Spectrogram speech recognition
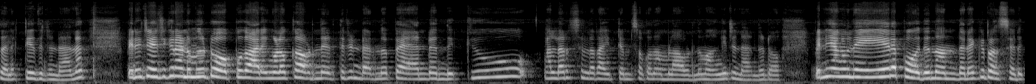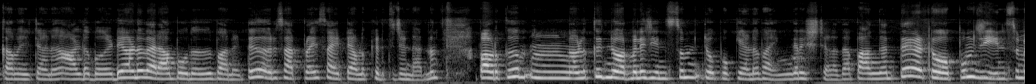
സെലക്ട് ചെയ്തിട്ടുണ്ടായിരുന്നത്. പിന്നെ ചേച്ചിക്ക് രണ്ട് മൂന്ന് ടോപ്പ് കാര്യങ്ങളൊക്കെ അവിടെ നിന്ന് എടുത്തിട്ടുണ്ടായിരുന്നു. പാന്റ് എന്തൊക്കെയോ അല്ലറ ചില്ലറ ഐറ്റംസ് ഒക്കെ നമ്മൾ അവിടെ നിന്ന് വാങ്ങിയിട്ടുണ്ടായിരുന്നു കേട്ടോ പിന്നെ ഞങ്ങൾ നേരെ പോയത് നന്ദനയ്ക്ക് ഡ്രസ്സ് എടുക്കാൻ വേണ്ടിയിട്ടാണ്. ആളുടെ ബർത്ത്ഡേ ആണ് വരാൻ പോകുന്നതെന്ന് പറഞ്ഞിട്ട് ഒരു സർപ്രൈസ് ആയിട്ട് അവൾക്ക് എടുത്തിട്ടുണ്ടായിരുന്നു. അപ്പോൾ അവൾക്ക് അവൾക്ക് നോർമലി ജീൻസും ടോപ്പൊക്കെയാണ് ഭയങ്കര ഇഷ്ടമുള്ളത്. അപ്പോൾ അങ്ങനത്തെ ടോപ്പും ജീൻസും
